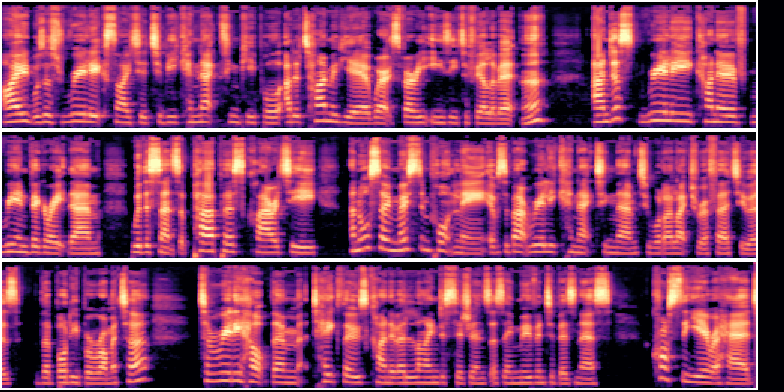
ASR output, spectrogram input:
I was just really excited to be connecting people at a time of year where it's very easy to feel a bit, and just really kind of reinvigorate them with a sense of purpose, clarity, and also, most importantly, it was about really connecting them to what I like to refer to as the body barometer to really help them take those kind of aligned decisions as they move into business across the year ahead,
